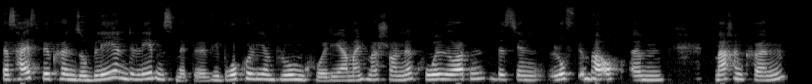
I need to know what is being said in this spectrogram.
Das heißt, wir können so blähende Lebensmittel wie Brokkoli und Blumenkohl, die ja manchmal schon ne, Kohlsorten, bisschen Luft im Bauch ähm, machen können,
